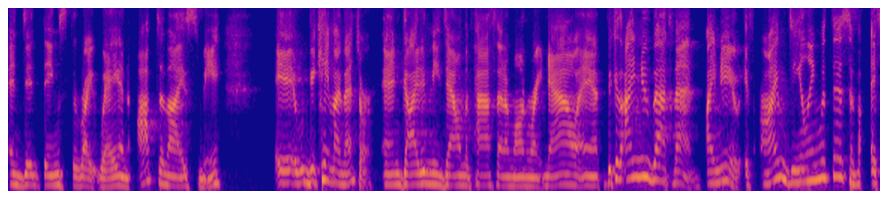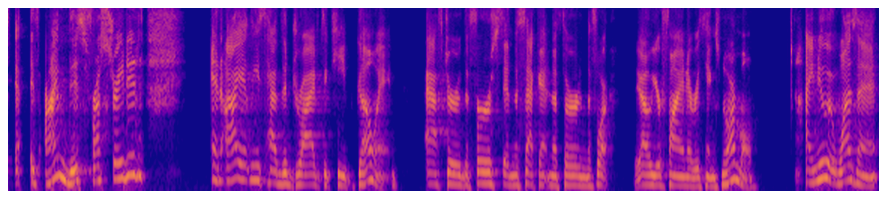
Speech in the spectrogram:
and did things the right way and optimized me it became my mentor and guided me down the path that I'm on right now. And because I knew back then, I knew if I'm dealing with this, if if if I'm this frustrated, and I at least had the drive to keep going after the first and the second and the third and the fourth. Oh, you're fine, everything's normal. I knew it wasn't,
